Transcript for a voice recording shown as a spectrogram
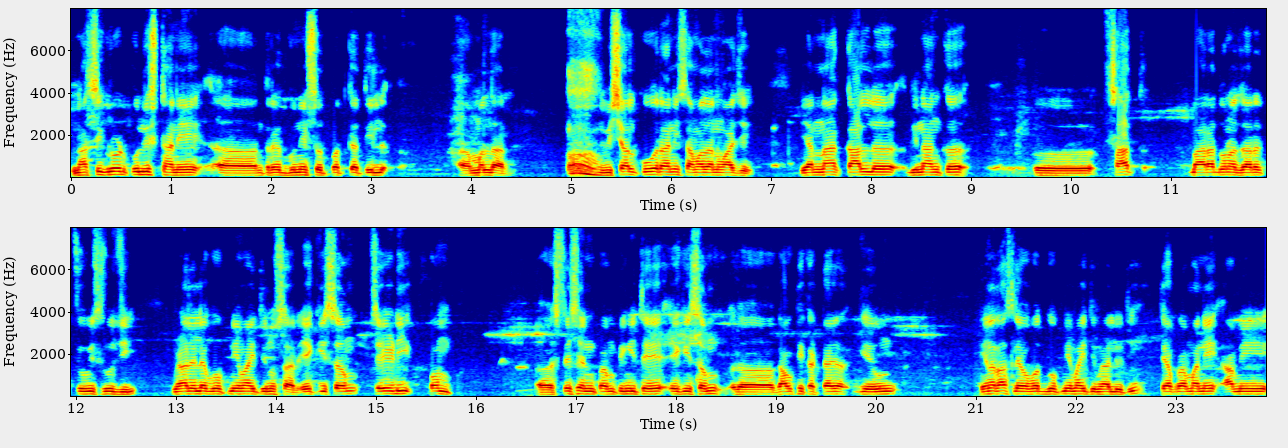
नाशिक रोड पोलीस ठाणे अंतर्गत गुन्हे शोध पथकातील अंमलदार विशाल कुवर आणि समाधान वाजे यांना काल दिनांक सात बारा दोन हजार चोवीस रोजी मिळालेल्या गोपनीय माहितीनुसार एक इसम चेडी पंप स्टेशन पंपिंग इथे एक इसम गावठी कट्टा घेऊन येणार असल्याबाबत गोपनीय माहिती मिळाली होती. त्याप्रमाणे आम्ही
